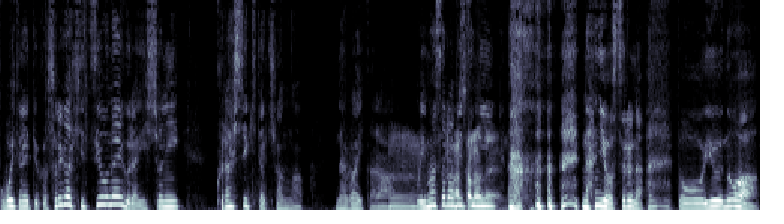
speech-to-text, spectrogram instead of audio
覚えてないっていうかそれが必要ないぐらい一緒に暮らしてきた期間が長いから、うんもう今更別にね 何をするなというのは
